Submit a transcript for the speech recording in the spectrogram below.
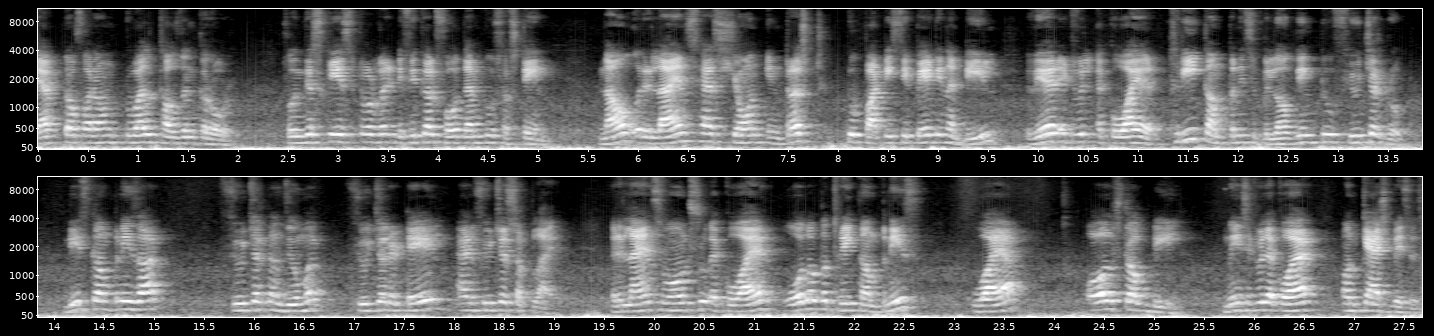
debt of around 12000 crore so in this case it was very difficult for them to sustain now reliance has shown interest to participate in a deal where it will acquire three companies belonging to future group these companies are future consumer, future retail, and future supply. Reliance wants to acquire all of the three companies via all stock deal. Means it will acquire on cash basis.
